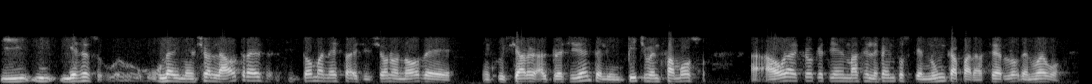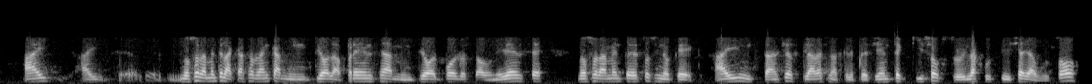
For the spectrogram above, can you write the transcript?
y, y, esa es una dimensión. La otra es si toman esta decisión o no de enjuiciar al presidente, el impeachment famoso. Ahora creo que tienen más elementos que nunca para hacerlo. De nuevo, hay, hay, no solamente la Casa Blanca mintió a la prensa, mintió al pueblo estadounidense, no solamente esto, sino que hay instancias claras en las que el presidente quiso obstruir la justicia y abusó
